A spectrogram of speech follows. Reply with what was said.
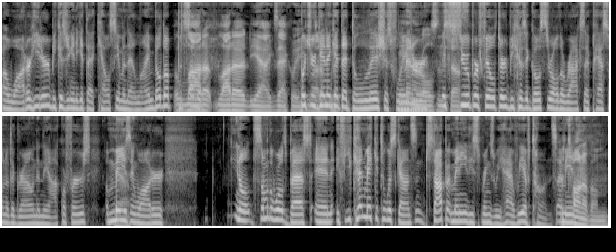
a water heater because you're going to get that calcium and that lime buildup. a but lot of- of lot of yeah, exactly. But you're gonna get that delicious flavor. minerals and it's stuff. super filtered because it goes through all the rocks that pass under the ground in the aquifers. Amazing water. You know, some of the world's best. And if you can make it to Wisconsin, stop at many of these springs we have. We have tons. I a mean, ton of them.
